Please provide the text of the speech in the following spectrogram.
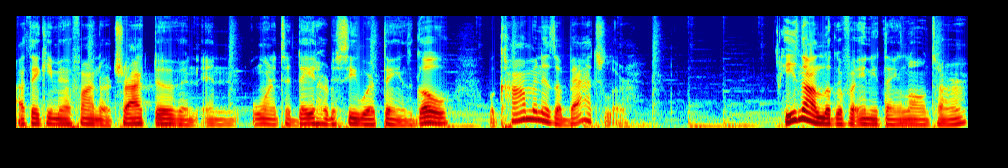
I think he may find her attractive and, and wanted to date her to see where things go. But Common is a bachelor. He's not looking for anything long term.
